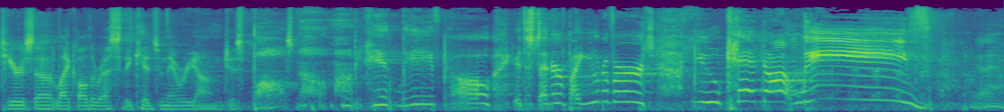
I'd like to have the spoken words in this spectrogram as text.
Tirza, like all the rest of the kids when they were young, just bawls. No, mom, you can't leave. No, you're the center of my universe. You cannot leave. Yeah.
